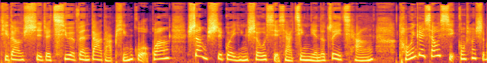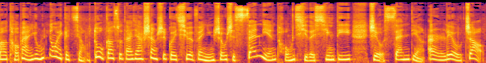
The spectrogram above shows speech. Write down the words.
提到是这七月份大打苹果光，上市柜营收写下今年的最强。同一个消息，工商时报头版用另外一个角度告诉大家，上市柜七月份营收是三年同期的新低。只有三点二六兆，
